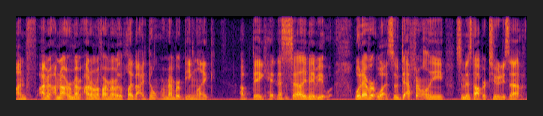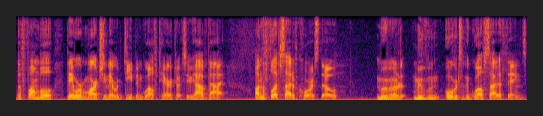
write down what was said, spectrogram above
Unf- I'm, I'm not remember. I don't know if I remember the play, but I don't remember it being like a big hit necessarily. Maybe it, whatever it was. So definitely some missed opportunities. Uh, the fumble, they were marching. They were deep in Guelph territory. So you have that. On the flip side, of course, though, moving moving over to the Guelph side of things,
